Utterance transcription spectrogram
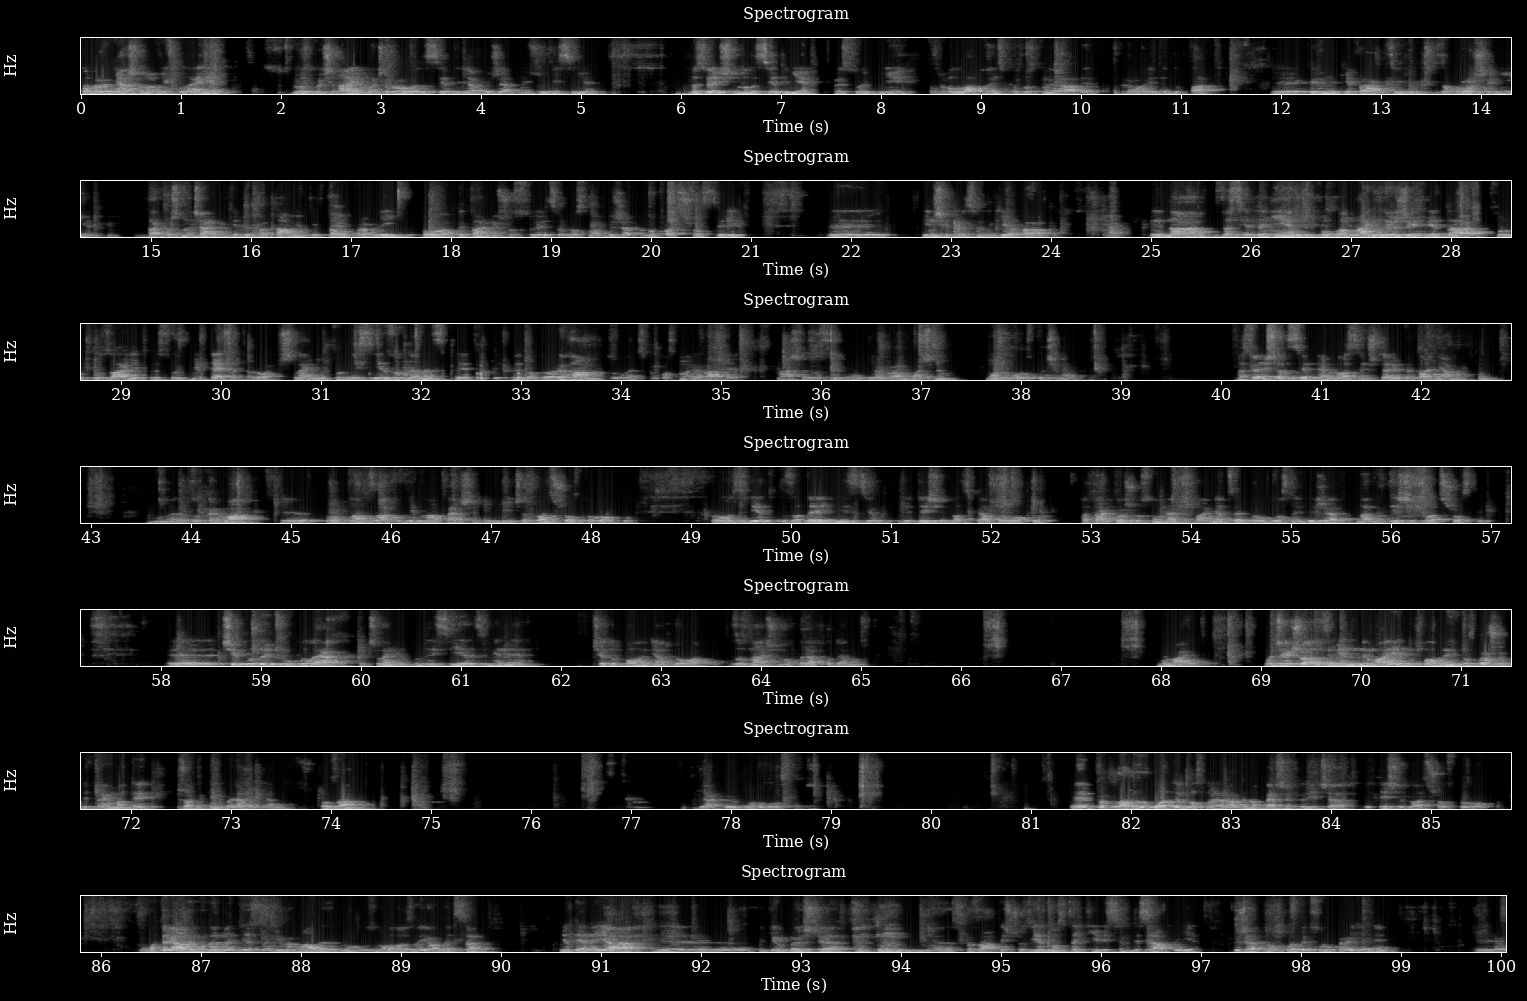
Доброго дня, шановні колеги. Розпочинаємо чергове засідання бюджетної комісії. На сьогоднішньому засіданні присутні голова Волинської обласної ради Григорій Недопад, е, керівники фракцій, запрошені також начальники департаментів та управлінь по питанню, що стосується обласного бюджету на 26 рік, е, інші працівники апарату. На засіданні в онлайн режимі та тут у залі присутні 10 членів комісії з 11 відповідно до регламенту Волинської обласної ради. Наше засідання є правомочним. Можемо розпочинати. На сьогоднішнє засідання вносить 4 питання. Зокрема, е, про план заходів на перше півріччя 26 року, про звіт за 9 місяців 2025 року. А також основне питання це про обласний бюджет на 2026 рік. Е, Чи будуть у колег, членів комісії, зміни чи доповнення до зазначеного порядку денного? Немає. Отже, якщо змін немає доповнень, то прошу підтримати за такий порядок денний. Хто за? Дякую одноголосно. Е, Про план роботи обласної ради на перше півріччя 2026 року. Ну, Матеріали були надіслані, ви мали ну, змогу ознайомитися. Єдине, я е, хотів би ще е, сказати, що згідно статті 80 Бюджетного кодексу України, е,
